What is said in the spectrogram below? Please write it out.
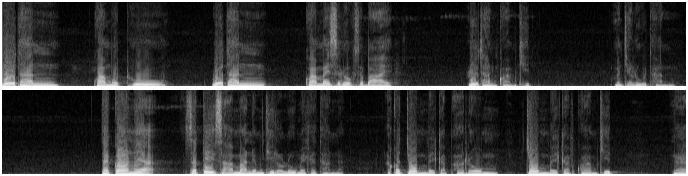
รู้ทันความหดหู่รู้ทัน ความไม่สะดวกสบาย รู้ทันความคิด มันจะรู้ทัน แต่ก่อนเนี่ยสติสามัญบางทีเรารู้ไม่ค่อยทันนะแล้วก็จมไปกับอารมณ์ จมไปกับความคิดนะ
